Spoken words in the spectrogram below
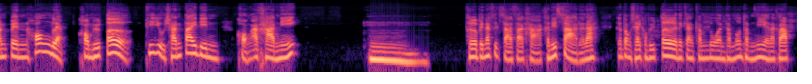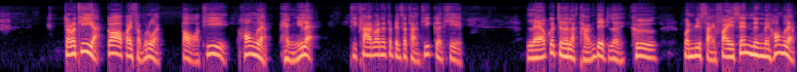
มันเป็นห้องแลบคอมพิวเตอร์ที่อยู่ชั้นใต้ดินของอาคารนี้อืมเธอเป็นนักศึกษาสาขาคณิตศาสตร์อะนะ ก็ต้องใช้คอมพิวเตอร์ในการคำนวณทำโน่นทำนี่นะครับ เจ้าหน้าที่อะก็ไปสำรวจต่อที่ห้องแลบแห่งนี้แหละ ที่คาดว่าน่าจะเป็นสถานที่เกิดเหตุ แล้วก็เจอหลักฐานเด็ดเลย คือมันมีสายไฟเส้นหนึ่งในห้องแลบ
